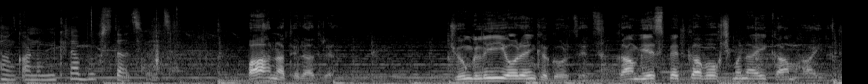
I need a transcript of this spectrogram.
ցանկանում, ինքնաբուխ ստացվեց։ Պահն ա թելադրել։ Ջունգլիի օրենքը գործեց, կամ ես պետքա ողջ մնայի, կամ հայրդ։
